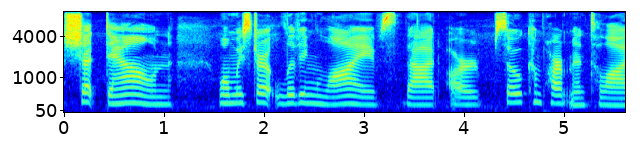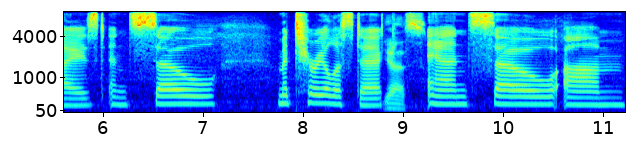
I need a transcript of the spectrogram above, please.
shut down when we start living lives that are so compartmentalized and so materialistic Yes. and so um,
